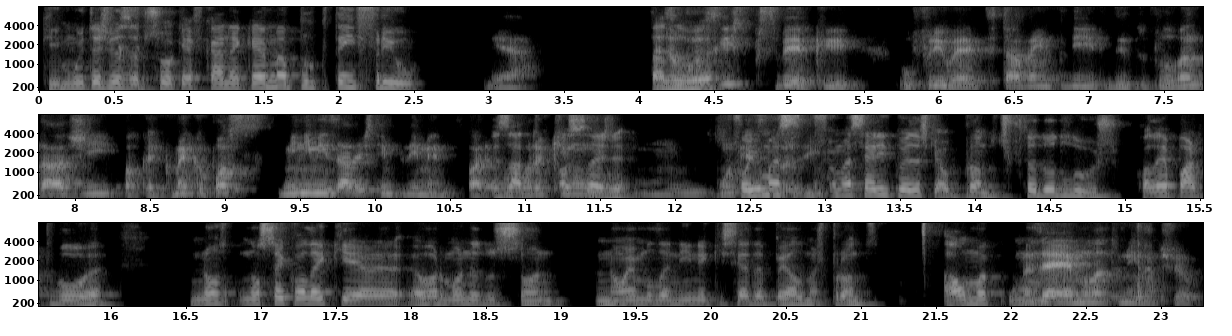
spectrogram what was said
Que muitas vezes a pessoa quer ficar na cama porque tem frio. yeah. Estás então conseguiste perceber que o frio era que te estava a impedir de tu te levantares e, ok, como é que eu posso minimizar este impedimento? Olha, Exato, vou pôr aqui ou um, seja, um, um foi uma, foi uma série de coisas que é, pronto, despertador de luz, qual é a parte boa? Não, não sei qual é que é a, a hormona do sono, não é melanina, que isso é da pele, mas pronto, há uma... um- Mas é, é melatonina, acho eu.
